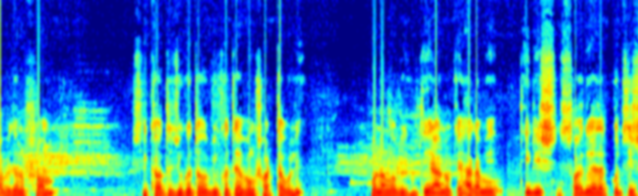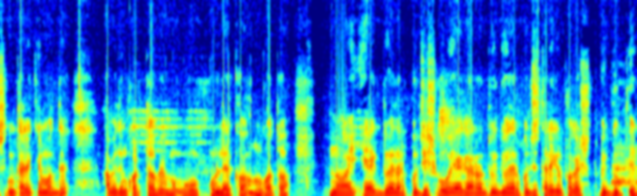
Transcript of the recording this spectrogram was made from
আবেদন ফর্ম, শিক্ষাগত যোগ্যতা, অভিজ্ঞতা এবং শর্তাবলী, পূর্ণাঙ্গ বিজ্ঞপ্তির আলোকে আগামী তিরিশ ছয় দুই হাজার পঁচিশ তারিখের মধ্যে আবেদন করতে হবে উল্লেখ্য গত নয় এক দুই হাজার পঁচিশ ও এগারো দুই দুই হাজার পঁচিশ তারিখের প্রকাশিত বিজ্ঞপ্তির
